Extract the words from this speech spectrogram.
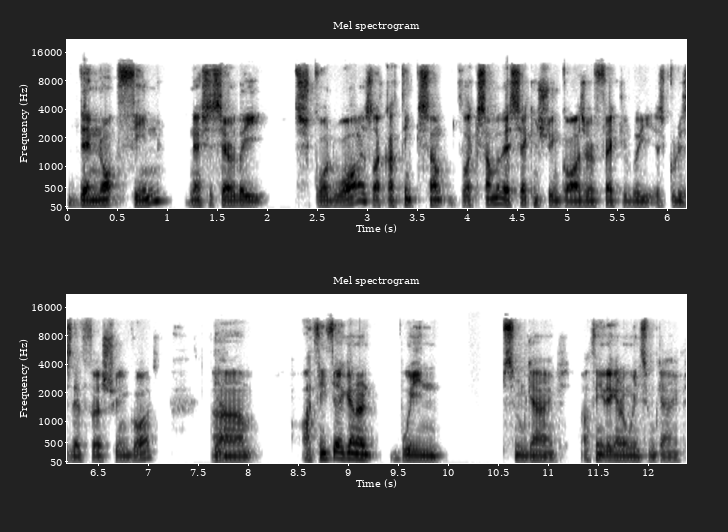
they're not thin necessarily squad wise. Like I think some like some of their second string guys are effectively as good as their first string guys. Yeah. Um, I think they're going to win some games. I think they're going to win some games.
